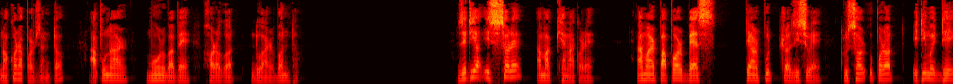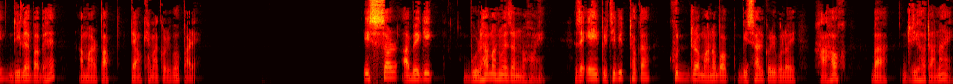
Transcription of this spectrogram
নকৰা পৰ্যন্ত আপোনাৰ মোৰ বাবে সৰগত দুৱাৰ বন্ধ। যেতিয়া ঈশ্বৰে আমাক ক্ষমা কৰে আমাৰ পাপৰ বেচ তেওঁৰ পুত্ৰ যীশুৱে ক্ৰুচৰ ওপৰত ইতিমধ্যেই দিলে বাবেহে আমাৰ পাপ তেওঁ ক্ষমা কৰিব পাৰে। ঈশ্বৰ আৱেগিক বুঢ়া মানুহ এজন নহয় যে এই পৃথিৱীত থকা ক্ষুদ্ৰ মানৱক বিচাৰ কৰিবলৈ সাহস বা দৃঢ়তা নাই।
